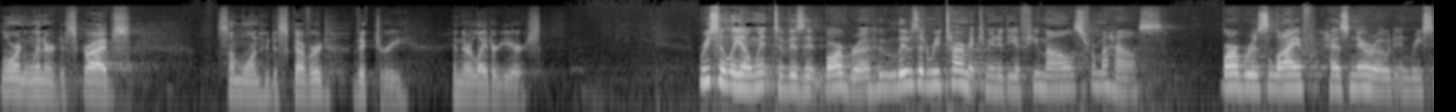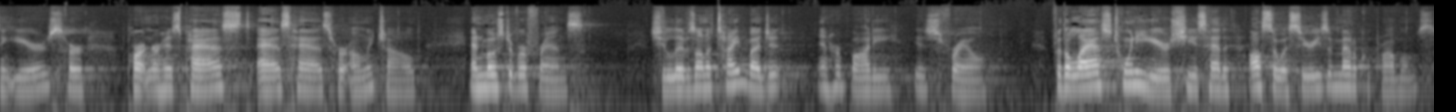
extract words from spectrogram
Lauren Winner describes someone who discovered victory in their later years. Recently, I went to visit Barbara, who lives in a retirement community a few miles from my house. Barbara's life has narrowed in recent years. Her partner has passed, as has her only child, and most of her friends. She lives on a tight budget, and her body is frail. For the last 20 years, she has had also a series of medical problems.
